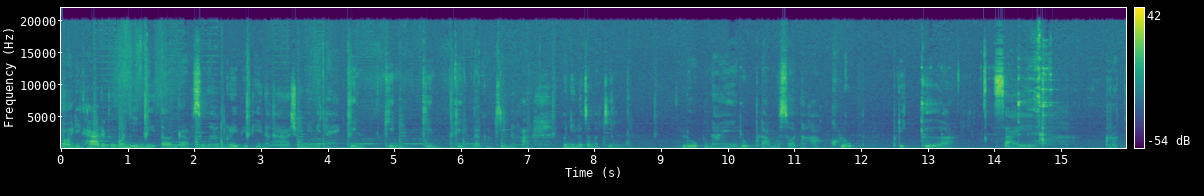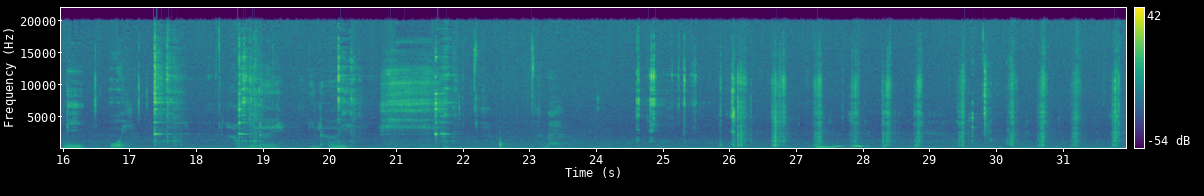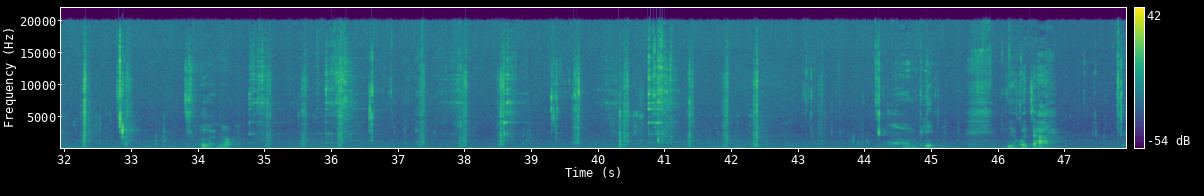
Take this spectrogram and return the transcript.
สวัสดีค่ะทุกทุกคนยินดีต้อนรับสู่ Hungry PP นะคะ ช่วงนี้มีแต่กินกินกินกินแล้วก็กินนะคะ วันนี้เราจะมากิน ลูกไหนลูกพลัมสดนะคะ คลุกพริกเกลือ ใส่รสดี โอ้ย เอานี่เลย นี่เลยเห็นไหมอ อร่อยมาก หอมพริก เดี๋ยวก็จาม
